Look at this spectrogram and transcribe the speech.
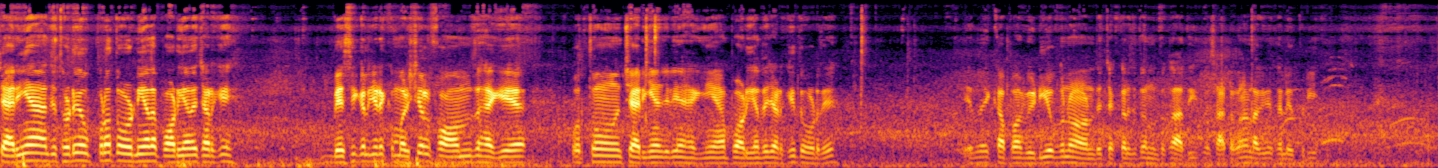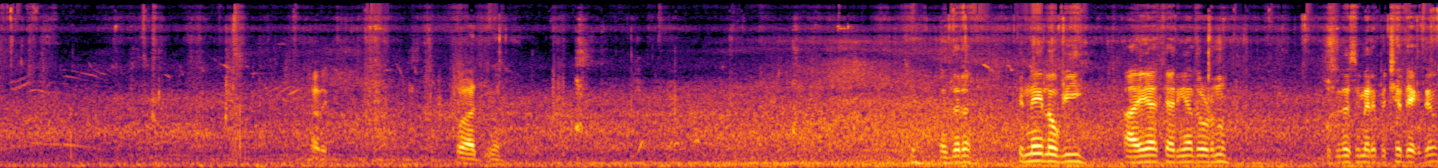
ਚੈਰੀਆਂ ਜੇ ਥੋੜੇ ਉੱਪਰੋਂ ਤੋੜਨੀਆਂ ਤਾਂ ਪੌੜੀਆਂ ਤੇ ਚੜ ਕੇ। ਬੇਸਿਕਲੀ ਜਿਹੜੇ ਕਮਰਸ਼ੀਅਲ ਫਾਰਮਸ ਹੈਗੇ ਆ, ਉੱਥੋਂ ਚੈਰੀਆਂ ਜਿਹੜੀਆਂ ਹੈਗੀਆਂ, ਪੌੜੀਆਂ ਤੇ ਚੜ ਕੇ ਤੋੜਦੇ। ਇਹਦਾ ਇੱਕ ਆਪਾਂ ਵੀਡੀਓ ਬਣਾਉਣ ਦੇ ਚੱਕਰ 'ਚ ਤੁਹਾਨੂੰ ਦਿਖਾਤੀ ਤੇ ਸੱਟ ਬਣਾ ਲੱਗ ਥੱਲੇ ਉਤਰੀ ਆ ਦੇਖ। ਵਾਹ ਜੀ ਵਾਹ। ਇੱਧਰ ਕਿੰਨੇ ਲੋਕੀ ਆਏ ਆ ਚੈਰੀਆਂ ਤੋੜਨ? ਤੁਸੀਂ ਤੁਸੀਂ ਮੇਰੇ ਪਿੱਛੇ ਦੇਖਦੇ ਹੋ।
